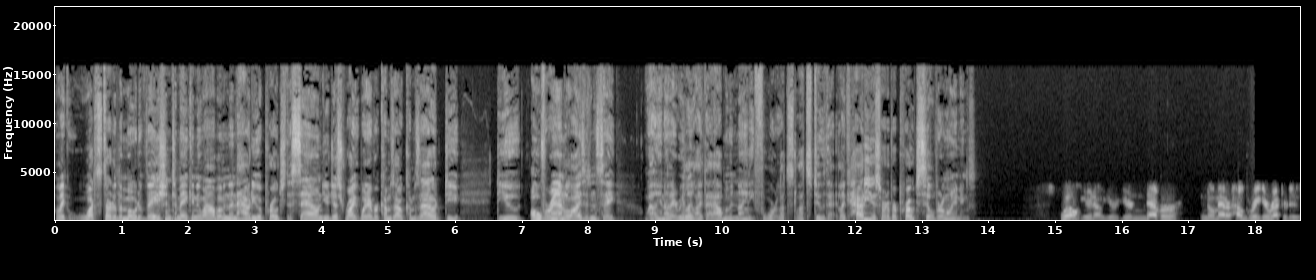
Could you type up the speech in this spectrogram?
Like, what's sort of the motivation to make a new album? And then how do you approach the sound? You just write whatever comes out, comes out? Do you, do you overanalyze it and say, well, you know, they really like that album in 94. Let's, let's do that. Like, how do you sort of approach Silver Linings? Well, you know, you're, you're never, no matter how great your record is,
